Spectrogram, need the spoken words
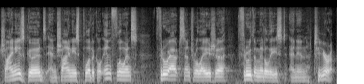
Chinese goods and Chinese political influence throughout Central Asia, through the Middle East, and into Europe.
